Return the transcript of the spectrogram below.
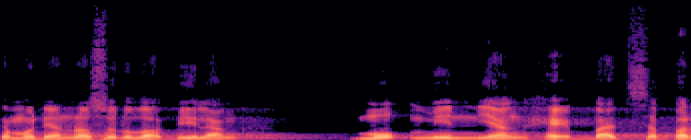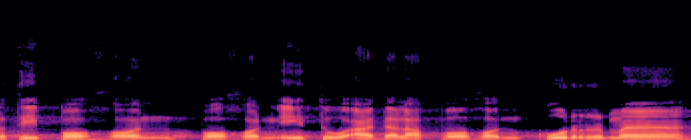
Kemudian Rasulullah bilang mukmin yang hebat seperti pohon pohon itu adalah pohon kurma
